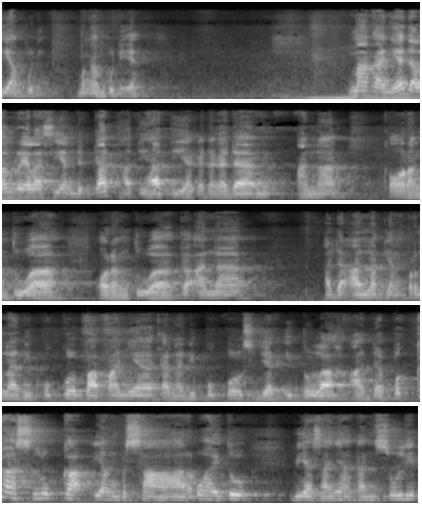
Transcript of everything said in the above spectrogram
diampuni, mengampuni ya. Makanya dalam relasi yang dekat hati-hati ya kadang-kadang anak ke orang tua orang tua ke anak. Ada anak yang pernah dipukul papanya karena dipukul sejak itulah ada bekas luka yang besar. Wah itu biasanya akan sulit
